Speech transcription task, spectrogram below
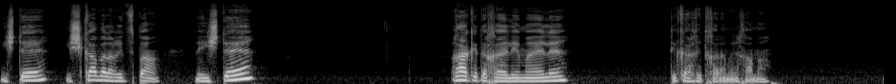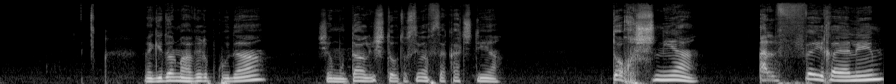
ישתה, ישכב על הרצפה וישתה, רק את החיילים האלה תיקח איתך למלחמה. וגדעון מעביר פקודה שמותר לשתות, עושים הפסקת שתייה. תוך שנייה אלפי חיילים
